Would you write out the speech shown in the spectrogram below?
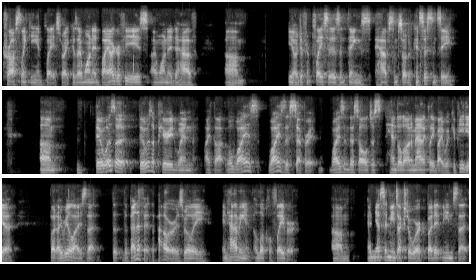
cross-linking in place, right? Because I wanted biographies, I wanted to have um, you know different places and things have some sort of consistency. Um, there was a there was a period when I thought, well, why is why is this separate? Why isn't this all just handled automatically by Wikipedia? But I realized that the, the benefit, the power is really in having a local flavor. Um, and yes, it means extra work, but it means that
